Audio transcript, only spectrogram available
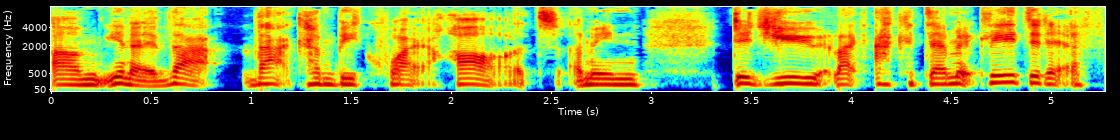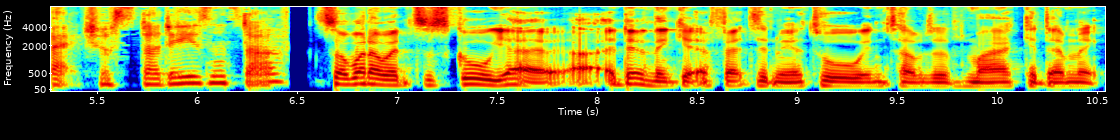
um, you know, that, that can be quite hard. I mean, did you like academically, did it affect your studies and stuff? So when I went to school, yeah, I don't think it affected me at all in terms of my academic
